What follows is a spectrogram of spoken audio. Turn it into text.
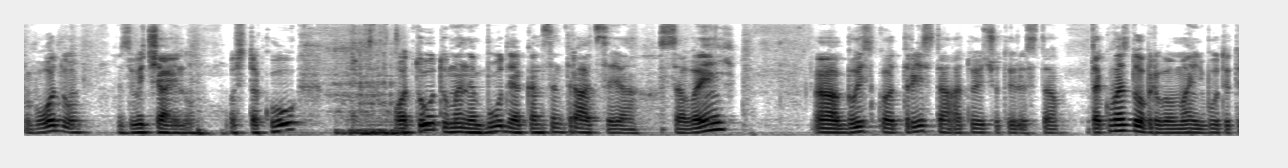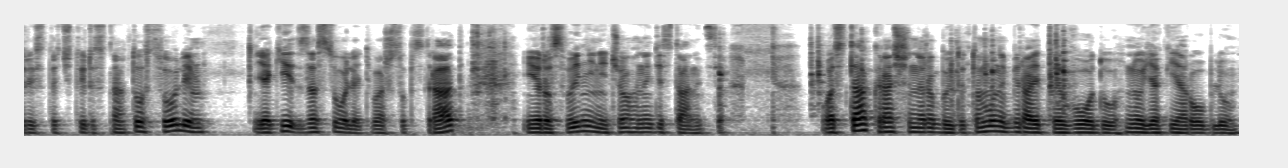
воду, звичайну, ось таку, отут у мене буде концентрація солей близько 300, а то і 400. Так у вас добрива мають бути 300-400, то солі, які засолять ваш субстрат, і рослині нічого не дістанеться. Ось так краще не робити. Тому набирайте воду, ну як я роблю,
